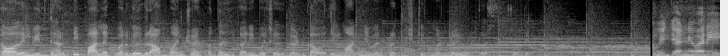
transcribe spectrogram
गावातील विद्यार्थी पालकवर्ग ग्रामपंचायत पदाधिकारी बचत गट गावातील मान्यवर प्रतिष्ठित मंडळी उपस्थित होते. सव्वीस जानेवारी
